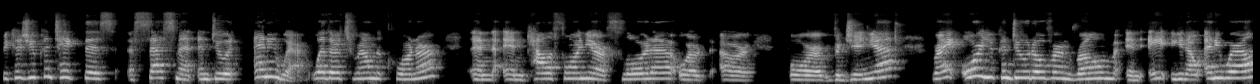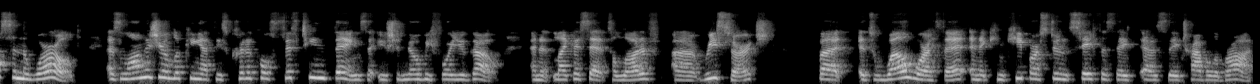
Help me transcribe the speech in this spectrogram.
Because you can take this assessment and do it anywhere, whether it's around the corner in, in California or Florida or, or, or Virginia, right? Or you can do it over in Rome and you know anywhere else in the world. As long as you're looking at these critical 15 things that you should know before you go. And it, like I said, it's a lot of uh, research but it's well worth it and it can keep our students safe as they as they travel abroad.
